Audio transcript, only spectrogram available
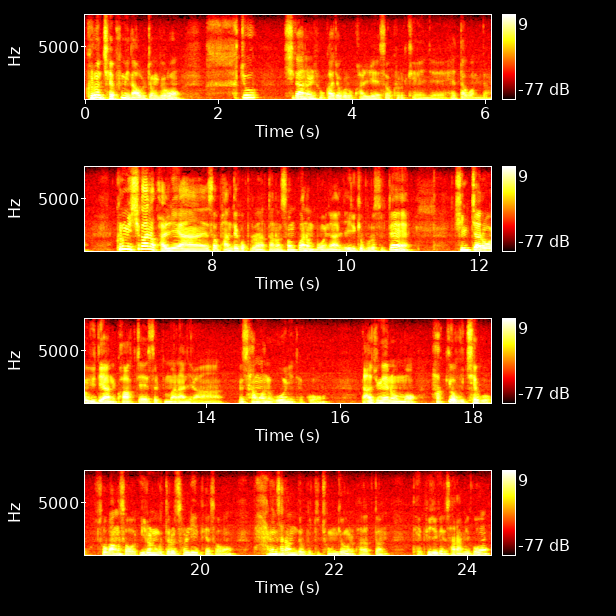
그런 제품이 나올 정도로 아주 시간을 효과적으로 관리해서 그렇게 이제 했다고 합니다. 그러면 시간을 관리해서 반대급부로 나타나는 성과는 뭐냐 이렇게 물었을 때 진짜로 위대한 과학자였을 뿐만 아니라 그 상원 의원이 됐고 나중에는 뭐 학교 우체국, 소방서 이런 것들을 설립해서 많은 사람들부터 존경을 받았던 대표적인 사람이고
